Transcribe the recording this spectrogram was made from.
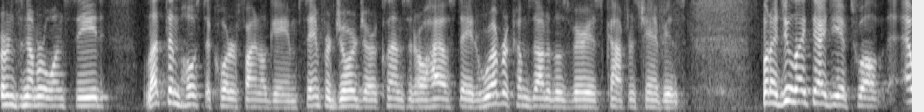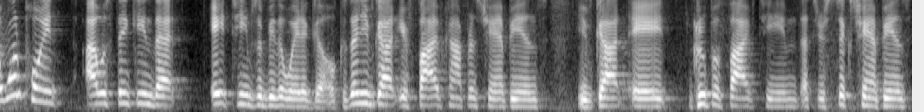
earns the number one seed, let them host a quarterfinal game. Same for Georgia or Clemson or Ohio State, whoever comes out of those various conference champions. But I do like the idea of 12. At one point, I was thinking that eight teams would be the way to go because then you've got your five conference champions, you've got a group of five team, that's your six champions,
